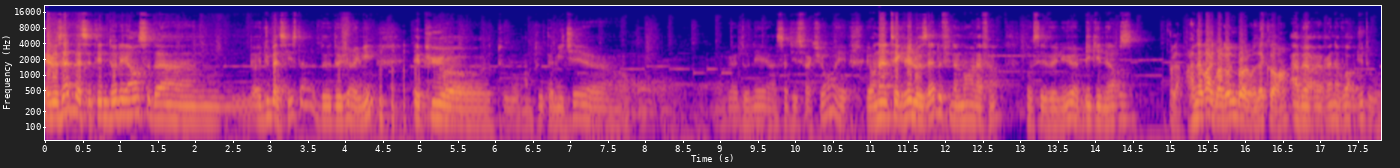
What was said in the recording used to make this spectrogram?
Et le Z, c'était une doléance d'un, euh, du bassiste, de, de Jérémy. Et puis, euh, tout, en toute amitié, euh, on, on lui a donné satisfaction et, et on a intégré le Z finalement à la fin. Donc c'est devenu Beginners. Voilà, rien à voir avec Dragon Ball, on est d'accord. Hein Ah ben rien à voir du tout.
